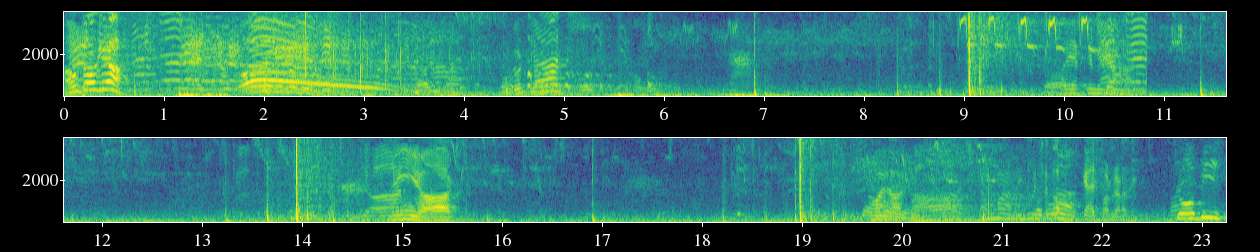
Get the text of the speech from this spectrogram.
आउट हो गया गुड कैच नहीं यार ओ यार कैच पड़ लेना चौबीस।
